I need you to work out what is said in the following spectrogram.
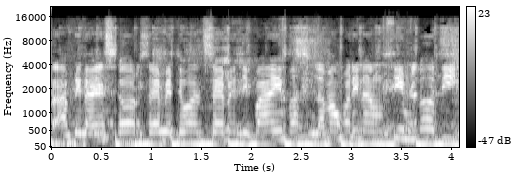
Update tayo score. 71-75. Lamang pa rin ang Team Lodi.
